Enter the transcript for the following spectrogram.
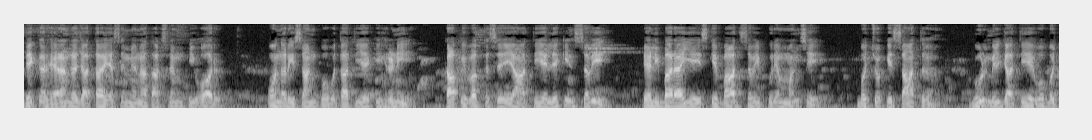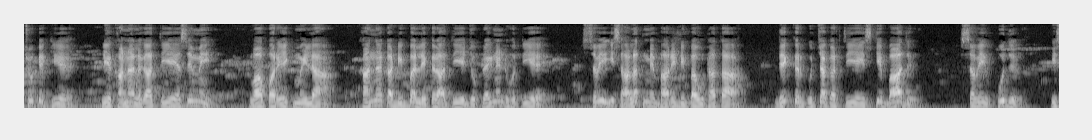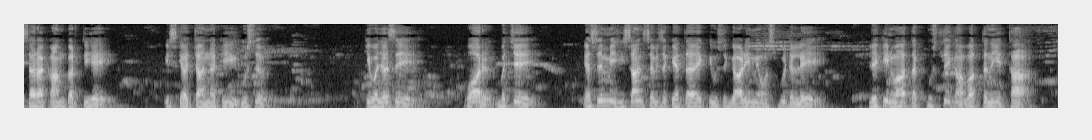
देखकर हैरान रह जाता है। ऐसे में अनाथ आश्रम की और ओनर ईशान को बताती है कि हिरणी काफ़ी वक्त से यहाँ आती है, लेकिन सभी पहली बार आई है, इसके बाद सभी पूरे मन से बच्चों के साथ घुल मिल जाती है। वो बच्चों के लिए खाना लगाती है। ऐसे में वहाँ पर एक महिला खाना का डिब्बा लेकर आती है, जो प्रेग्नेंट होती है। सभी इस हालत में भारी डिब्बा उठाता, देखकर गुस्सा करती है। इसके बाद सभी खुद ही सारा काम करती है। इसके अचानक ही उस की वजह से और बच्चे ऐसे में ईशान सभी से कहता है कि उसे गाड़ी में हॉस्पिटल ले, लेकिन वहाँ तक पुछते का वक्त नहीं था।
